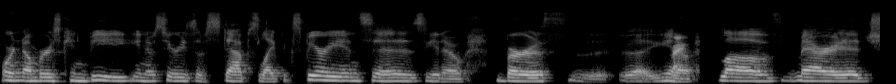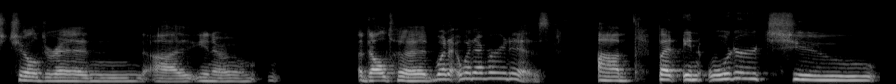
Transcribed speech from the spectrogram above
or numbers can be, you know, series of steps, life experiences, you know, birth, uh, you right. know, love, marriage, children, uh, you know, adulthood, what, whatever it is. Um, but in order to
